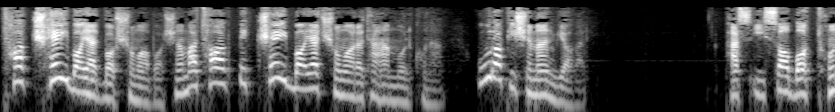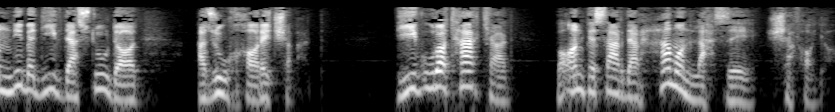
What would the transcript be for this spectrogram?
تا کی باید با شما باشم و تا به کی باید شما را تحمل کنم؟ او را پیش من بیاورید. پس عیسی با تندی به دیو دستور داد از او خارج شود. دیو او را ترک کرد و آن پسر در همان لحظه شفا یافت.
